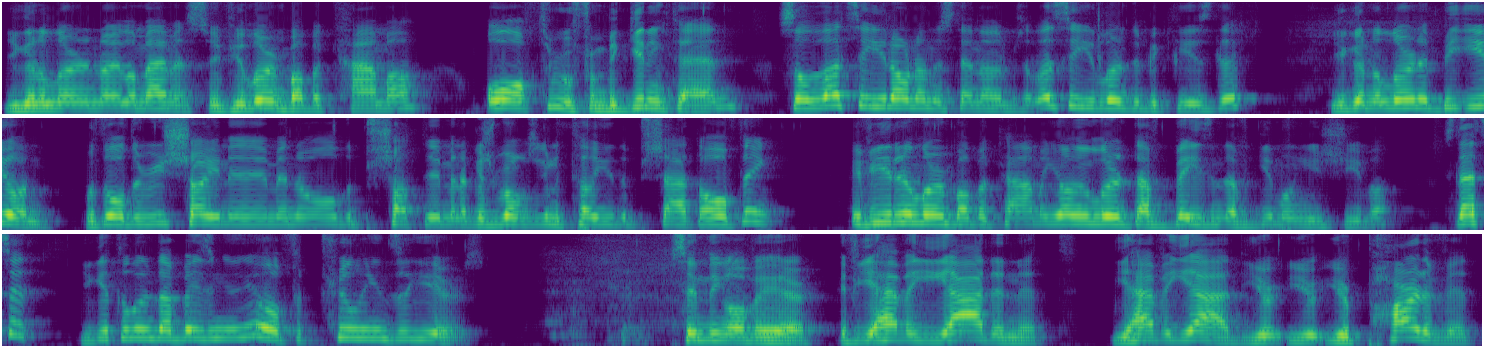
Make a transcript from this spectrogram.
you're going to learn in Olam Emes. So if you learn Baba Kama all through from beginning to end, so let's say you don't understand 100%. Let's say you learned the Bekiyazdik, you're going to learn it Be'ion with all the Rishonim and all the Pshatim, and Akash Baruch is going to tell you the Pshat, the whole thing. If you didn't learn Baba Kama, you only learned Daf Beis and Daf Gimel in Yeshiva. So that's it. You get to learn Daf Beis and Gimel for trillions of years. Same thing over here. If you have a yad in it, you have a yad, you're, you're, you're part of it,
